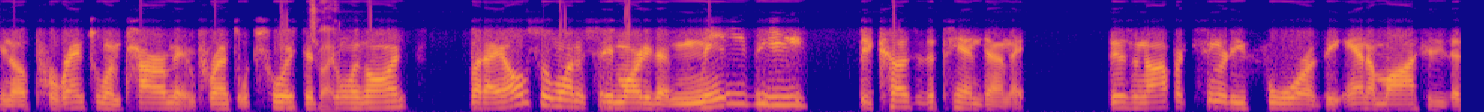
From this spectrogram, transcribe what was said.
you know, parental empowerment and parental choice that's right. going on. But I also want to say, Marty, that maybe because of the pandemic, there's an opportunity for the animosity, the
